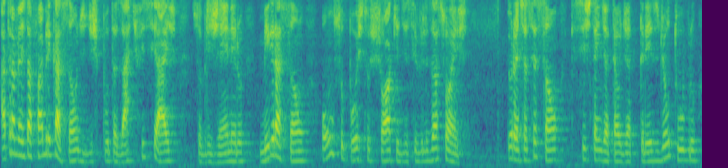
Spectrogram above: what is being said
através da fabricação de disputas artificiais sobre gênero, migração ou um suposto choque de civilizações. Durante a sessão, que se estende até o dia 13 de outubro,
